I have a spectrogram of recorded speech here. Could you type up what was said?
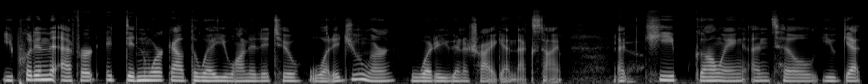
you put in the effort, it didn't work out the way you wanted it to. What did you learn? What are you going to try again next time? And Yeah. keep going until you get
